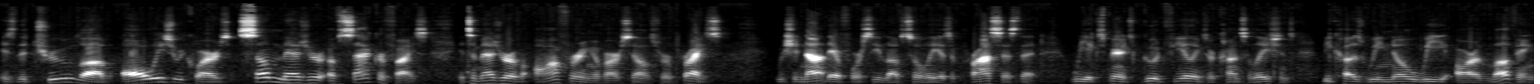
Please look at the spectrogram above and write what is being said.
is that true love always requires some measure of sacrifice. It's a measure of offering of ourselves for a price. We should not, therefore, see love solely as a process that we experience good feelings or consolations because we know we are loving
